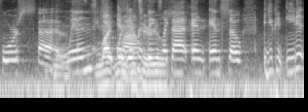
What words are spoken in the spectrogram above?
force uh, Yeah. winds and different things like that. And and so you can eat it.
